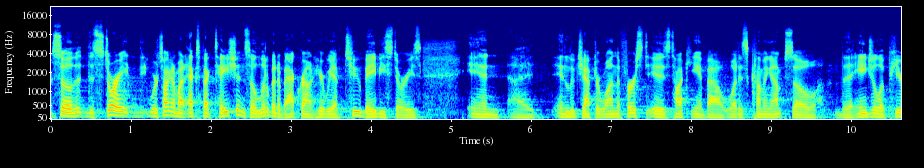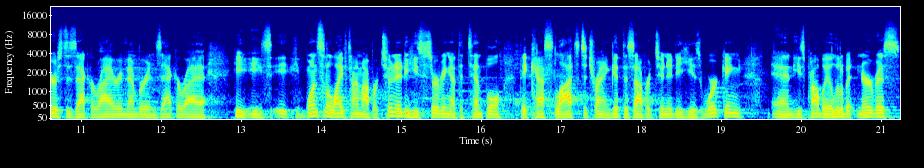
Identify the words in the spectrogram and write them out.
So, the, the story, we're talking about expectation. So, a little bit of background here. We have two baby stories in, uh, in Luke chapter 1. The first is talking about what is coming up. So the angel appears to Zechariah, remember, and Zechariah, he, he's he, once in a lifetime opportunity. He's serving at the temple. They cast lots to try and get this opportunity. He is working, and he's probably a little bit nervous.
